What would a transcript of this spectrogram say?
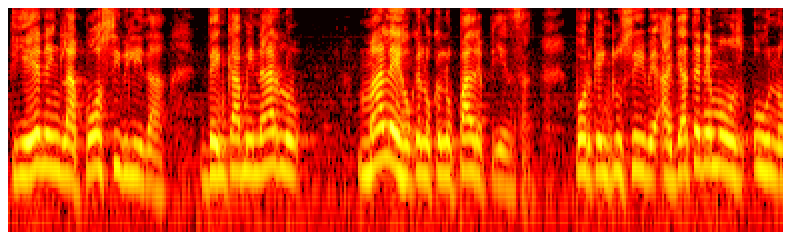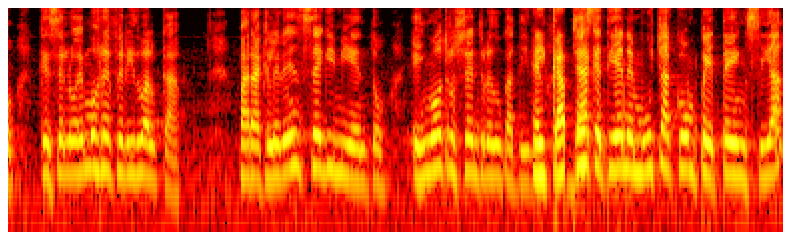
tienen la posibilidad de encaminarlo más lejos que lo que los padres piensan. Porque inclusive allá tenemos uno que se lo hemos referido al CAP para que le den seguimiento en otro centro educativo. El CAP ya es- que tiene mucha competencia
